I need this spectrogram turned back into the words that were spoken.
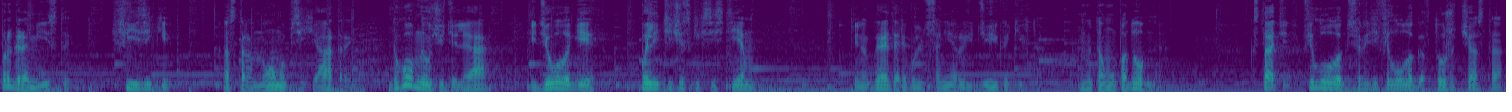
программисты, физики, астрономы, психиатры, духовные учителя, идеологи политических систем. Иногда это революционеры идей каких-то, ну и тому подобное. Кстати, филолог, среди филологов тоже часто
